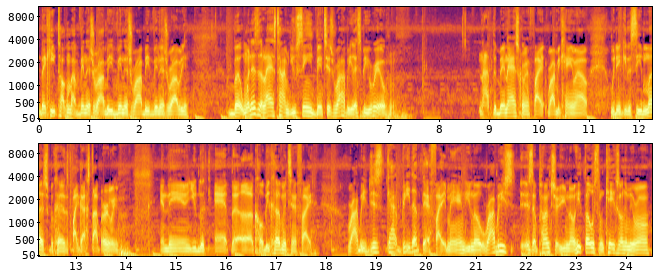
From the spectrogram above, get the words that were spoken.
they keep talking about vintage Robbie, vintage Robbie, vintage Robbie. But when is the last time you seen vintage Robbie? Let's be real not the Ben Askren fight. Robbie came out. We didn't get to see much because the fight got stopped early. And then you look at the uh, Colby Covington fight. Robbie just got beat up that fight, man. You know, Robbie is a puncher. You know, he throws some kicks, don't get me wrong.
